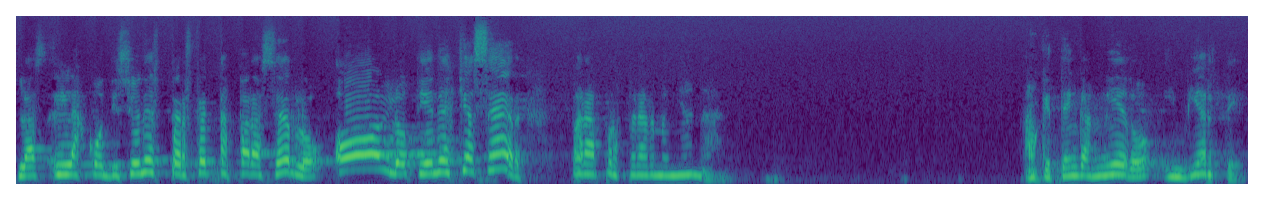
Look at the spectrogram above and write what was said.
las, las condiciones perfectas para hacerlo. Hoy lo tienes que hacer para prosperar mañana. Aunque tengas miedo, invierte.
